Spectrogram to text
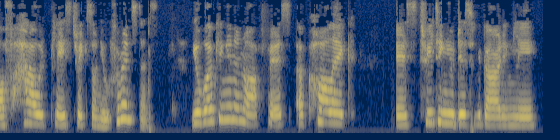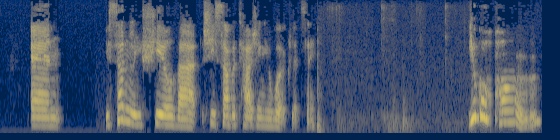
of how it plays tricks on you. For instance, you're working in an office, a colleague is treating you disregardingly and you suddenly feel that she's sabotaging your work, let's say. You go home,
